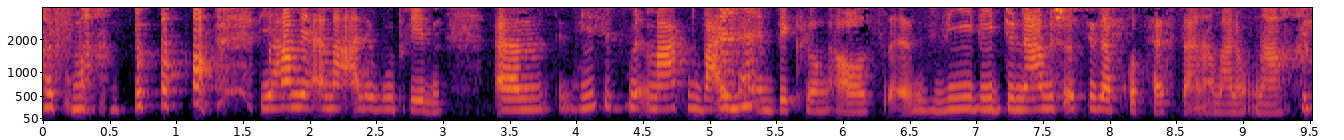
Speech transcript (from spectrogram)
was machen. die haben ja immer alle gut reden. Ähm, wie sieht es mit Markenweiterentwicklung mhm. aus? Äh, wie, wie dynamisch ist dieser Prozess deiner Meinung nach?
